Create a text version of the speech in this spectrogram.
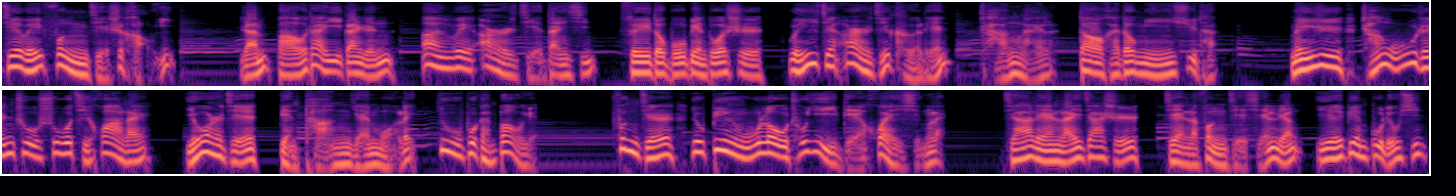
皆为凤姐是好意，然宝黛一干人暗为二姐担心，虽都不便多事，唯见二姐可怜，常来了，倒还都敏恤她。每日常无人处说起话来，尤二姐便淌眼抹泪，又不敢抱怨。凤姐儿又并无露出一点坏行来。贾琏来家时见了凤姐贤良，也便不留心。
